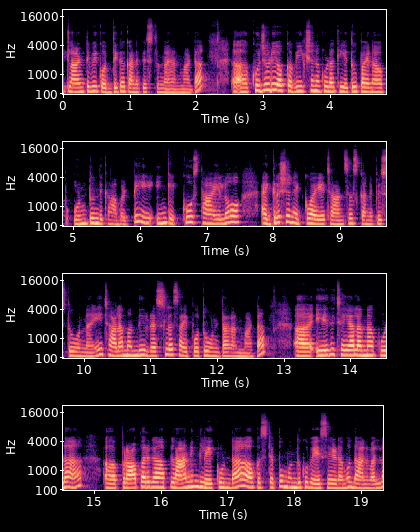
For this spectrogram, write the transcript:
ఇట్లాంటివి కొద్దిగా కనిపిస్తున్నాయి అన్నమాట కుజుడి యొక్క వీక్షణ కూడా కేతు పైన ఉంటుంది కాబట్టి ఇంకెక్కువ స్థాయిలో అగ్రెషన్ ఎక్కువ అయ్యే ఛాన్సెస్ కనిపిస్తూ ఉన్నాయి. చాలామంది రెస్ట్లెస్ అయిపోతూ ఉంటారనమాట ఏది చేయాలన్నా కూడా ప్రాపర్గా ప్లానింగ్ లేకుండా ఒక స్టెప్ ముందుకు వేసేయడము దానివల్ల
